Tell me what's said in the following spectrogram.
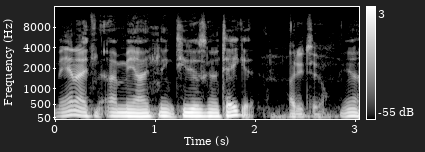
Man, I, th- I mean, I think Tito's going to take it. I do too. Yeah.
